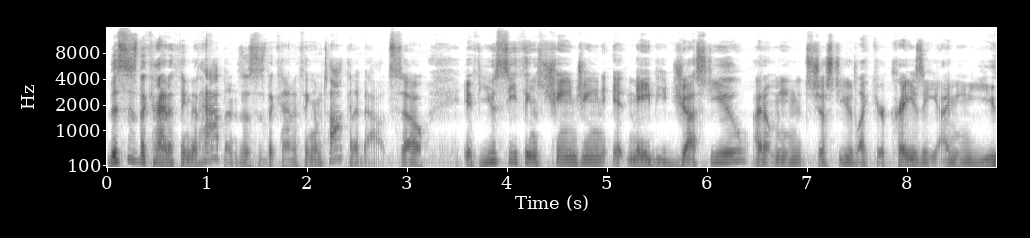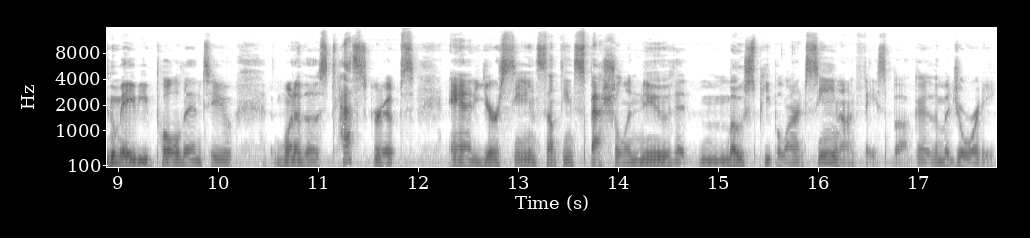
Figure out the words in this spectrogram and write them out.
This is the kind of thing that happens. This is the kind of thing I'm talking about. So if you see things changing, it may be just you. I don't mean it's just you like you're crazy. I mean you may be pulled into one of those test groups and you're seeing something special and new that most people aren't seeing on Facebook, or the majority.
